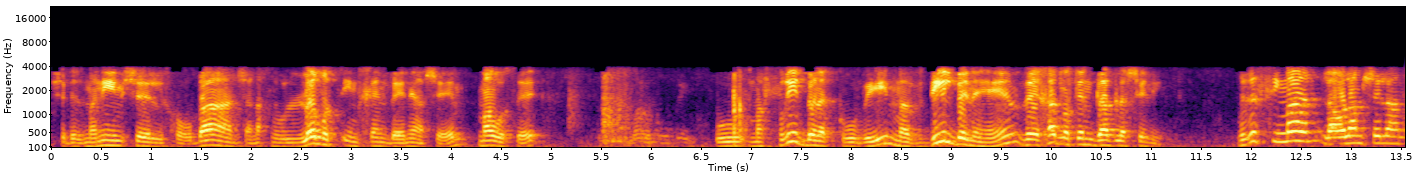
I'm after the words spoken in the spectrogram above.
שבזמנים של חורבן, שאנחנו לא מוצאים חן בעיני השם, מה הוא עושה? הוא מפריד בין הקרובים, מבדיל ביניהם, ואחד נותן גב לשני. וזה סימן לעולם שלנו.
